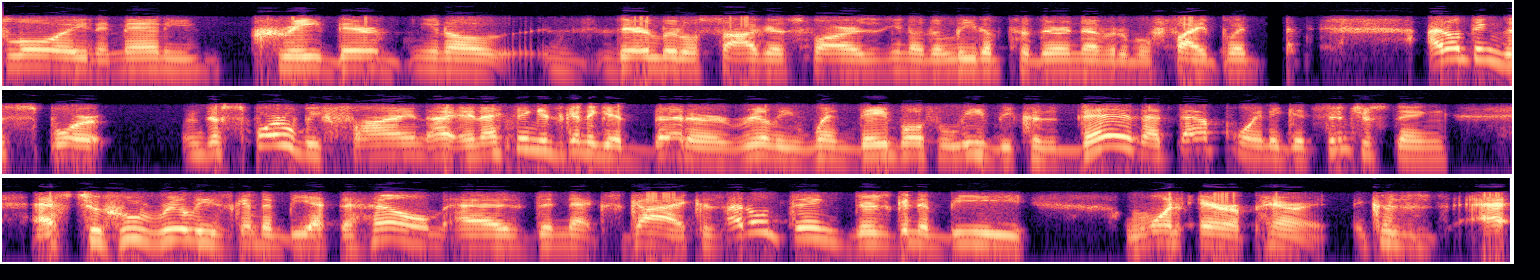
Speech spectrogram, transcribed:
Floyd and Manny create their you know their little saga as far as you know the lead up to their inevitable fight, but I don't think the sport the sport will be fine, I- and I think it's going to get better really when they both leave because then at that point it gets interesting as to who really is going to be at the helm as the next guy. Because I don't think there's going to be one heir apparent because at,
